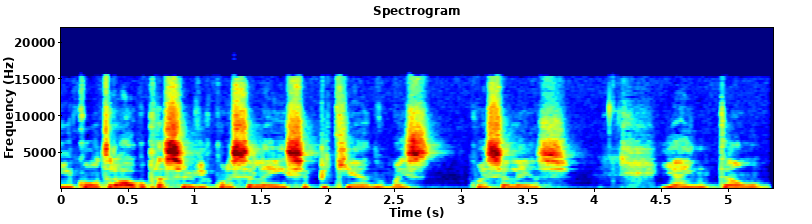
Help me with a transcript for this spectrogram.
Encontra algo para servir com excelência, pequeno, mas com excelência. E aí então,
